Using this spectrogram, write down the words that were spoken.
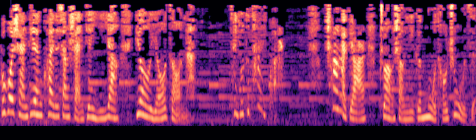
不过闪电快得像闪电一样又游走了。它游得太快，差点撞上一根木头柱子。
